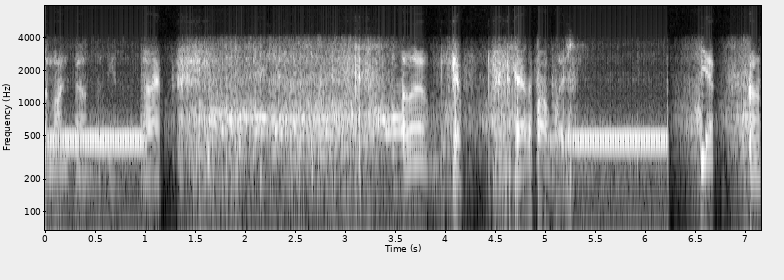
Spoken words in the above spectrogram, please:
I'm on phone with you. All right. Hello? Yep. Stay on the phone, please. Yep. Phone.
